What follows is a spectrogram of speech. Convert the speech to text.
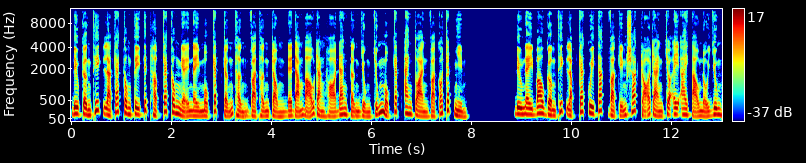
điều cần thiết là các công ty tích hợp các công nghệ này một cách cẩn thận và thận trọng để đảm bảo rằng họ đang tận dụng chúng một cách an toàn và có trách nhiệm. Điều này bao gồm thiết lập các quy tắc và kiểm soát rõ ràng cho AI tạo nội dung,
